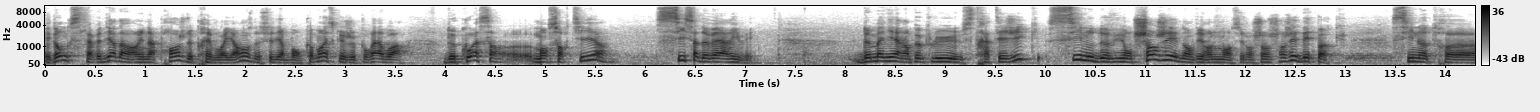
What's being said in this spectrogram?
Et donc ça veut dire d'avoir une approche de prévoyance, de se dire, bon, comment est-ce que je pourrais avoir de quoi m'en sortir si ça devait arriver? De manière un peu plus stratégique, si nous devions changer d'environnement, si nous changer d'époque, si notre, euh,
